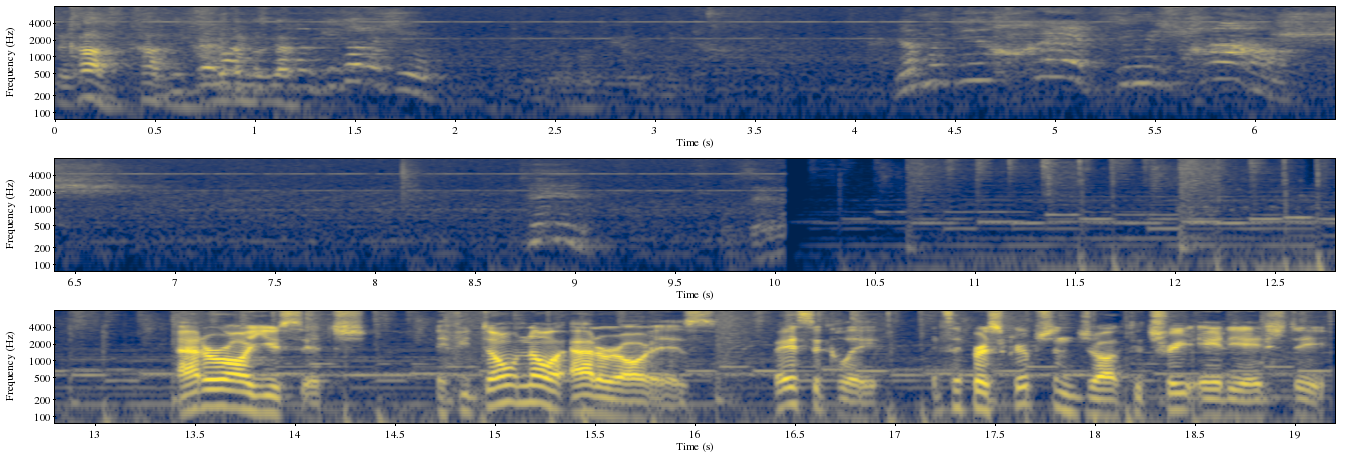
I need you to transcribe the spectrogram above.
סליחה, סליחה, אני חייב את המזגן. למה תהיה אחר? Adderall usage. If you don't know what Adderall is, basically, it's a prescription drug to treat ADHD,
